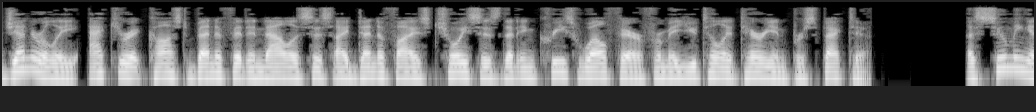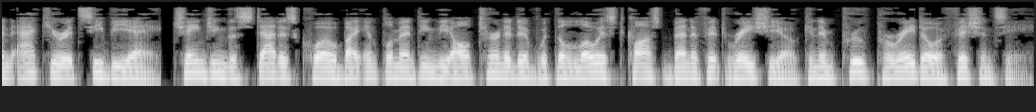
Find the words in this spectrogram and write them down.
Generally, accurate cost-benefit analysis identifies choices that increase welfare from a utilitarian perspective. Assuming an accurate CBA, changing the status quo by implementing the alternative with the lowest cost-benefit ratio can improve Pareto efficiency.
